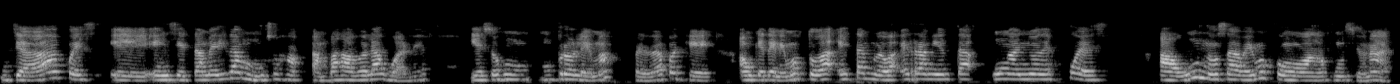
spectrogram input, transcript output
Ya, pues, eh, en cierta medida muchos han bajado la guardia y eso es un, problema, ¿verdad? Porque aunque tenemos todas estas nuevas herramientas un año después, aún no sabemos cómo van a funcionar.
